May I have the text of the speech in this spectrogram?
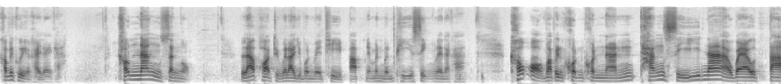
เขาไม่คุยกับใครเลยค่ะเขานั่งสงบ แล้วพอถึงเวลาอยู่บนเวทีปั๊บเนี่ยมันเหมือนผีสิงเลยนะคะเขาออกมาเป็นคนคนนั้นทั้งสีหน้าแววตา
